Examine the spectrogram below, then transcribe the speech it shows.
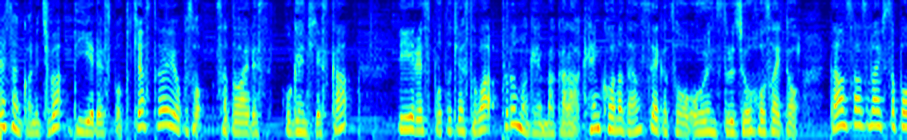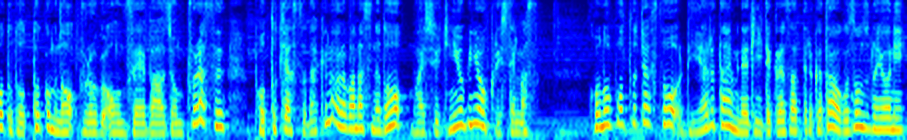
皆さんこんにちは。DLS ポッドキャストへようこそ。佐藤愛です。お元気ですか ?DLS ポッドキャストはプロの現場から健康なダンス生活を応援する情報サイト、ダンサーズライフサポート .com のブログ音声バージョンプラス、ポッドキャストだけの裏話などを毎週金曜日にお送りしています。このポッドキャストをリアルタイムで聞いてくださっている方はご存知のように、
